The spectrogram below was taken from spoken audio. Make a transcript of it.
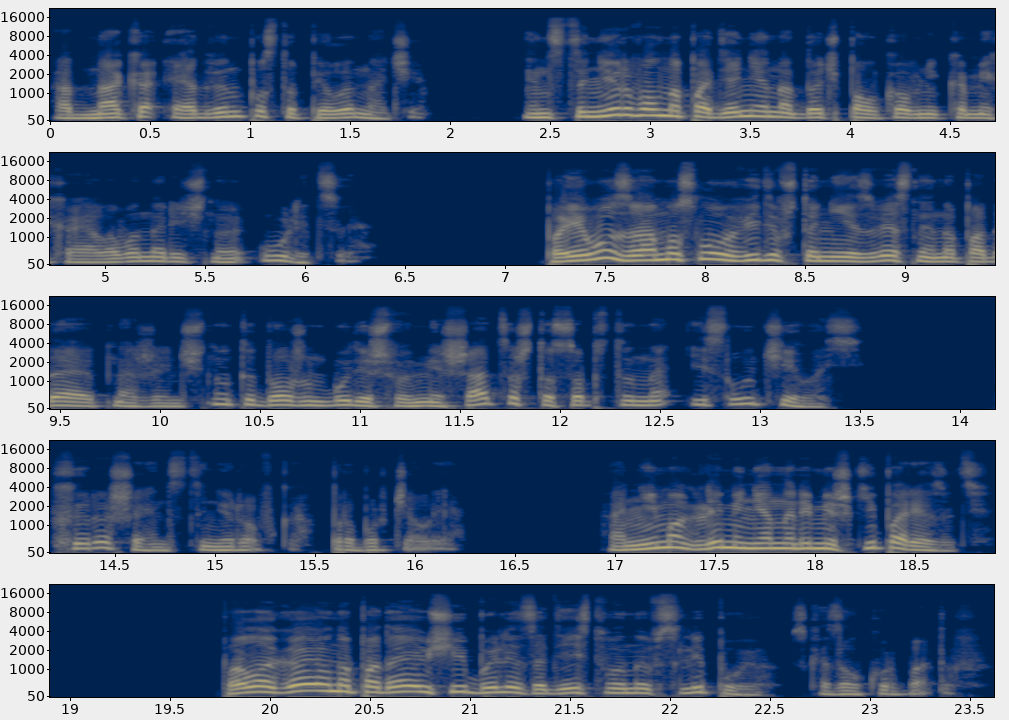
Однако Эдвин поступил иначе. Инсценировал нападение на дочь полковника Михайлова на речной улице. По его замыслу, увидев, что неизвестные нападают на женщину, ты должен будешь вмешаться, что, собственно, и случилось. «Хороша инсценировка», — пробурчал я. «Они могли меня на ремешки порезать». «Полагаю, нападающие были задействованы вслепую», — сказал Курбатов.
